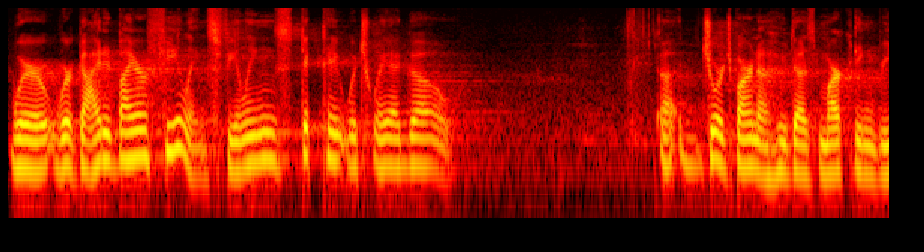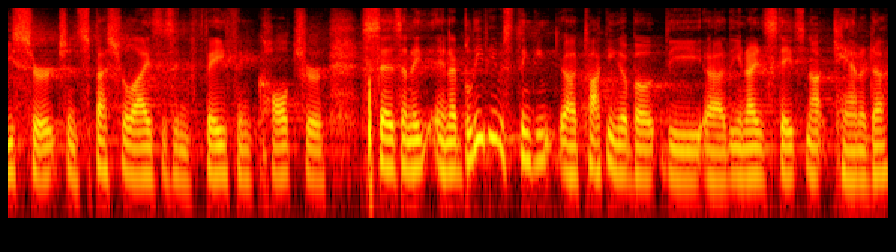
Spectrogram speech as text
where we're guided by our feelings. Feelings dictate which way I go. Uh, George Barna, who does marketing research and specializes in faith and culture, says, and I, and I believe he was thinking, uh, talking about the, uh, the United States, not Canada,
